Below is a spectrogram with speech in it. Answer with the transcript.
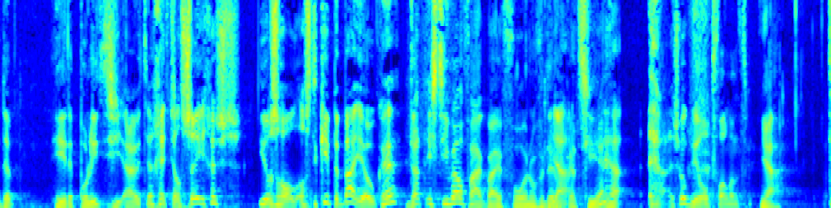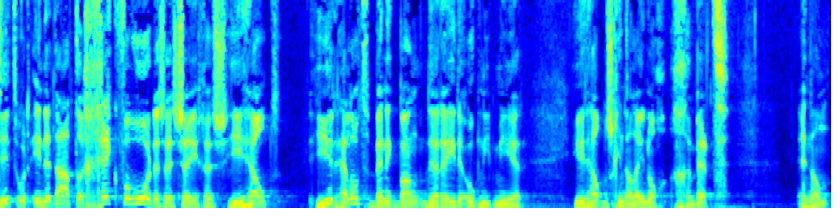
de heren politici uit. Gert-Jan Segers, die was al als de kippen bij ook, hè? Dat is die wel vaak bij Forum voor Democratie, ja, hè? Ja, ja, is ook weer opvallend. Ja. Dit wordt inderdaad te gek voor woorden, zei Segers. Hier helpt, hier helpt, ben ik bang, de reden ook niet meer. Hier helpt misschien alleen nog gebed. En dan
